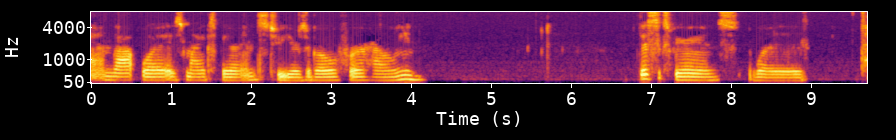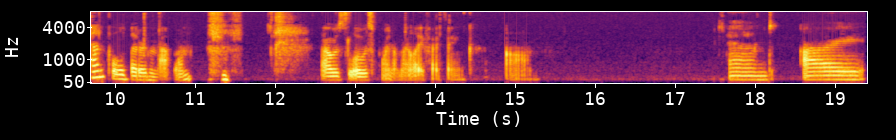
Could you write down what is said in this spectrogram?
And that was my experience two years ago for Halloween. This experience was tenfold better than that one. that was the lowest point of my life, I think. Um, and I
